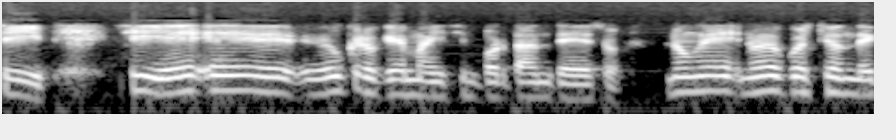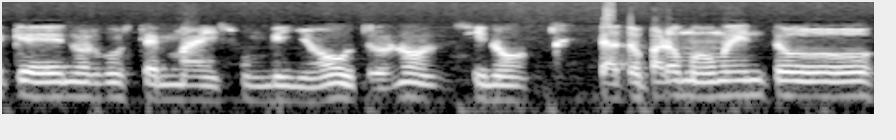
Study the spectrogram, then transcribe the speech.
Sí, sí, é, é, eu creo que é máis importante eso. Non é non é cuestión de que nos guste máis un viño ou outro, non, sino de atopar o momento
